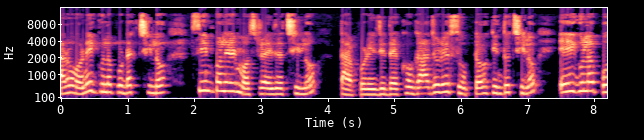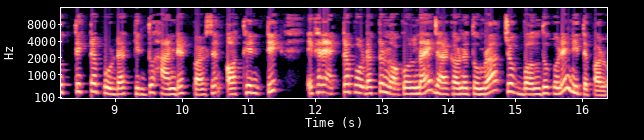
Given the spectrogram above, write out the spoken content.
আরও অনেকগুলো প্রোডাক্ট ছিল। সিম্পলের ময়শ্চারাইজার ছিল। তারপরে যে দেখো, গাজরের স্যুপটাও কিন্তু ছিল। এইগুলা প্রত্যেকটা প্রোডাক্ট কিন্তু হান্ড্রেড পার্সেন্ট অথেন্টিক এখানে একটা প্রোডাক্ট নকল নাই, যার কারণে তোমরা চোখ বন্ধ করে নিতে পারো।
